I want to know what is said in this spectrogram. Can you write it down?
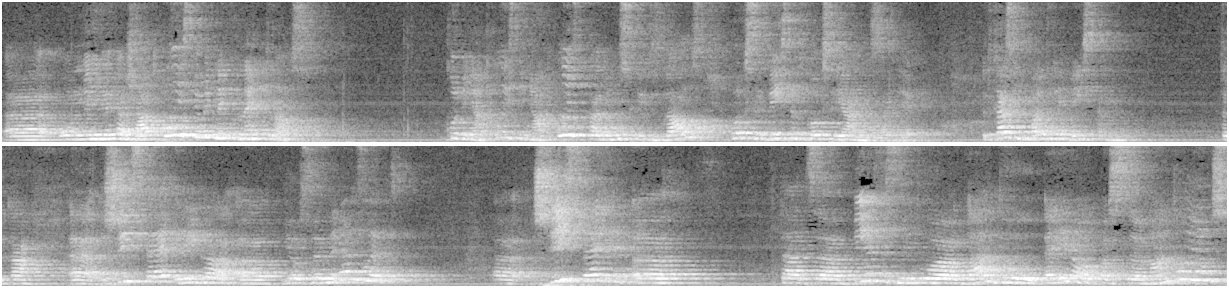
Uh, un viņi vienkārši atplīst, jo viņi nekur neturās. Kur viņi atklīst? Viņi atklīst, kādam uzkrīt uz galvas, koks ir bīstams, koks ir jānozaļie. Bet kas viņu padara bīstami? Tā kā šis te Rīgā jau sen ir aizliegts. Šis te ir tāds 50. gadu Eiropas mantojums,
